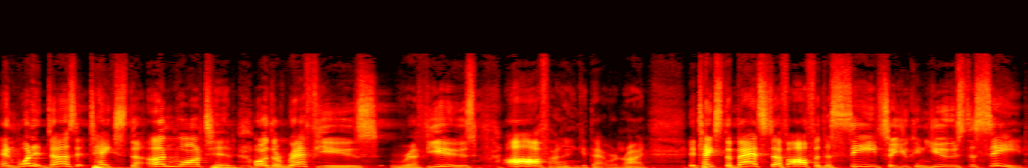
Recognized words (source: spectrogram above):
And what it does, it takes the unwanted or the refuse refuse off. I didn't get that one right. It takes the bad stuff off of the seed so you can use the seed.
